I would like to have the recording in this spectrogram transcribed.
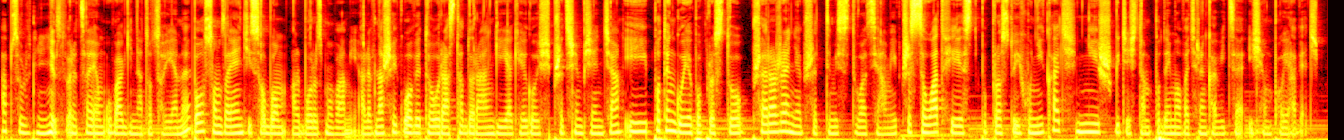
absolutnie nie zwracają uwagi na to, co jemy, bo są zajęci sobą albo rozmowami, ale w naszej głowie to urasta do rangi jakiegoś przedsięwzięcia i potęguje po prostu przerażenie przed tymi sytuacjami, przez co łatwiej jest po prostu ich unikać, niż gdzieś tam podejmować rękawice i się pojawiać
